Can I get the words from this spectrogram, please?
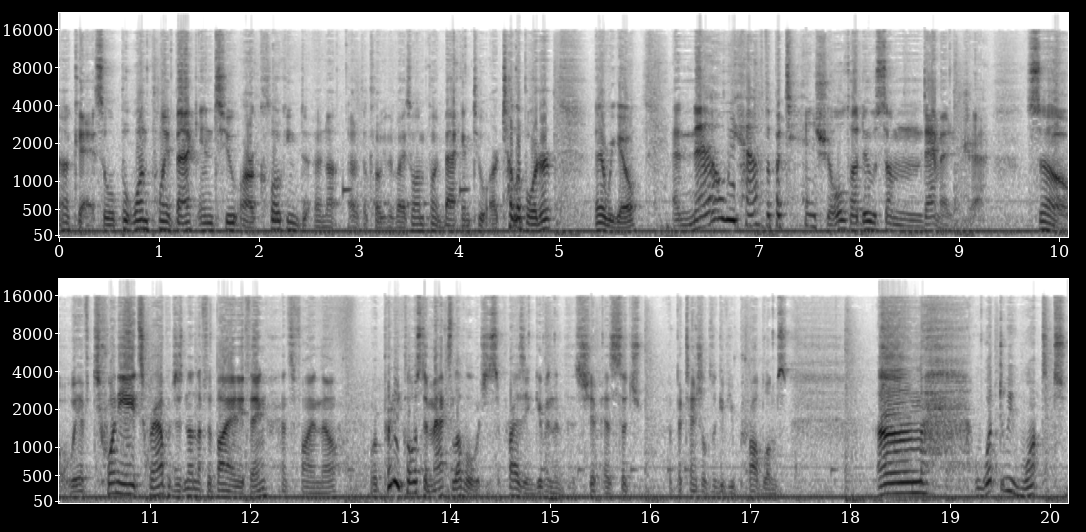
Okay, so we'll put one point back into our cloaking, uh, not uh, the cloaking device, one point back into our teleporter. There we go. And now we have the potential to do some damage. So, we have 28 scrap, which is not enough to buy anything. That's fine, though. We're pretty close to max level, which is surprising, given that the ship has such a potential to give you problems. Um, what do we want to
